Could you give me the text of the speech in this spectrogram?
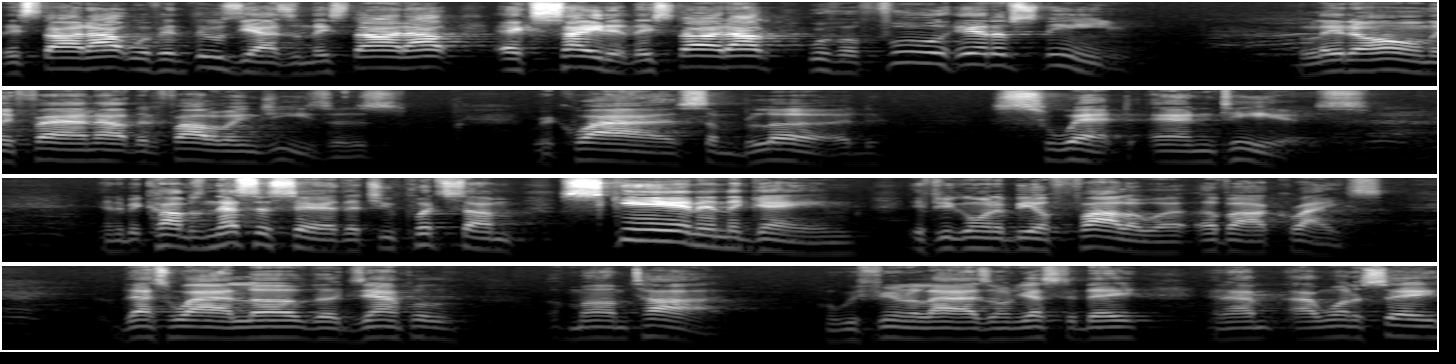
They start out with enthusiasm. They start out excited. They start out with a full head of steam. But later on, they find out that following Jesus requires some blood, sweat, and tears. And it becomes necessary that you put some skin in the game if you're going to be a follower of our Christ. That's why I love the example of Mom Todd, who we funeralized on yesterday. And I'm, i want to say,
